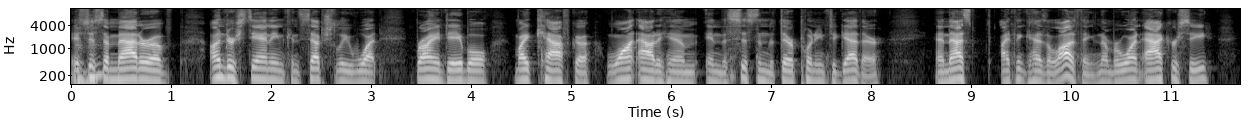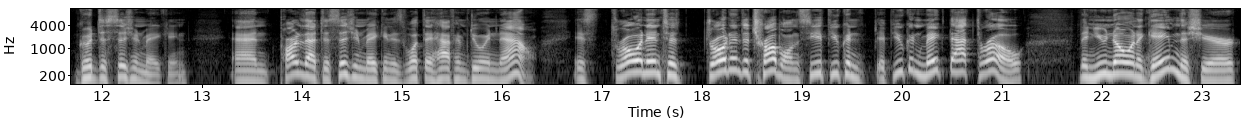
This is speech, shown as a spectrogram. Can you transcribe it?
It's just a matter of understanding conceptually what Brian Daboll, Mike Kafka want out of him in the system that they're putting together. And that's, I think, has a lot of things. Number one, accuracy, good decision making. And part of that decision making is what they have him doing now is throw it into throw it into trouble and see if you can if you can make that throw then you know in a game this year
